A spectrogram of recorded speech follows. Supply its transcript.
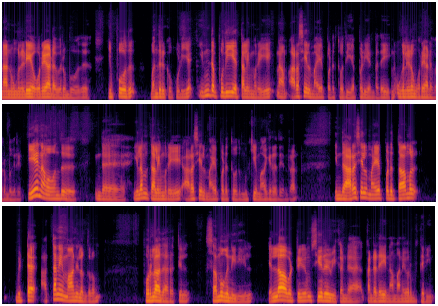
நான் உங்களிடையே உரையாட விரும்புவது இப்போது வந்திருக்கக்கூடிய இந்த புதிய தலைமுறையை நாம் அரசியல் மயப்படுத்துவது எப்படி என்பதை உங்களிடம் உரையாட விரும்புகிறேன். ஏன் நம்ம வந்து இந்த இளம் தலைமுறையை அரசியல் மயப்படுத்துவது முக்கியமாகிறது என்றால் இந்த அரசியல் மயப்படுத்தாமல் விட்ட அத்தனை மாநிலங்களும் பொருளாதாரத்தில் சமூக நீதியில் எல்லாவற்றையும் சீரழிவு கண்ட கண்டதை நாம் அனைவரும் தெரியும்.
